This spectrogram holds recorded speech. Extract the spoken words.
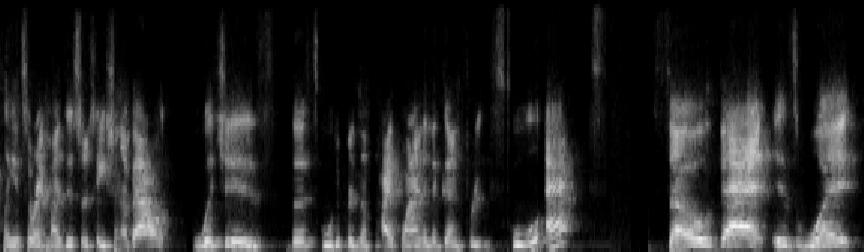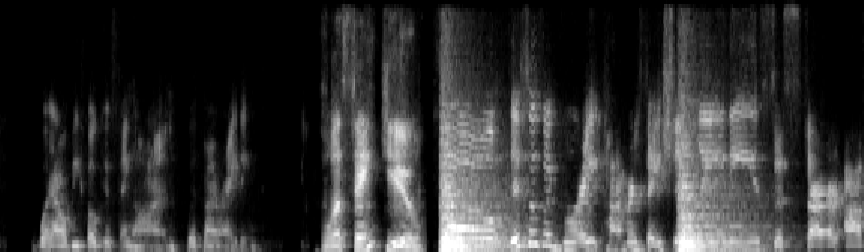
plan to write my dissertation about, which is the school to prison pipeline and the Gun Free School Act. So that is what what I'll be focusing on with my writing. Well, thank you. So, this was a great conversation, ladies, to start off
